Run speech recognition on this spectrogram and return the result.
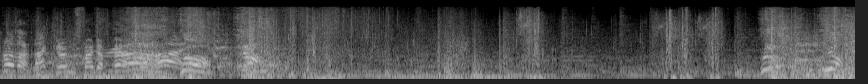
Brother, that groom's found a on high!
